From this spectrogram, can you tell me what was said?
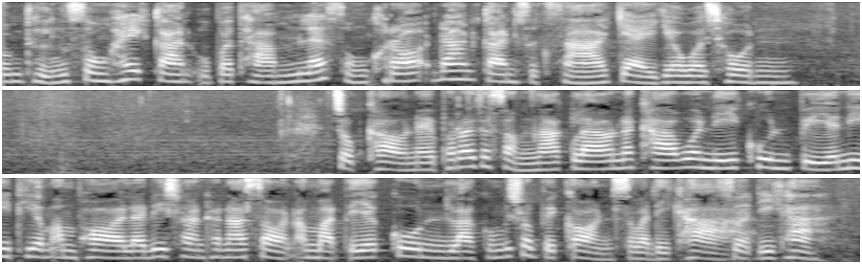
วมถึงทรงให้การอุปถัมภ์และสงเคราะห์ด้านการศึกษาแก่เยาวชน จบข่าวในพระราชสำนักแล้วนะคะ วันนี้คุณปิยณีเทียมอัมพรและดิฉันธนาสรอมัตยกุลลาคุณผู้ชมไปก่อน สวัสดีค่ะ สวัสดีค่ะ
